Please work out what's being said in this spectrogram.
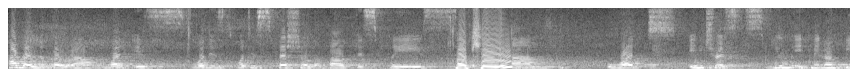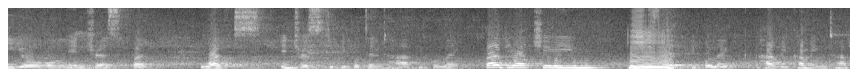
have a look around. What is what is what is special about this place? Okay. um, what interests you. It may not be your own interest, but what interests do people tend to have? People like bird watching. said, People like having coming to have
